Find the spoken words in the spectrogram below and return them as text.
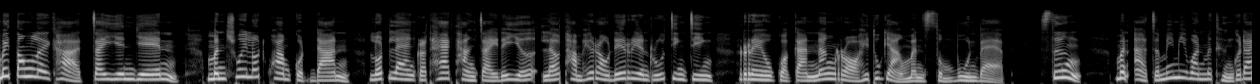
ไม่ต้องเลยค่ะ ใจเย็นๆ มันช่วยลดความกดดัน ลดแรงกระแทกทางใจได้เยอะ แล้วทำให้เราได้เรียนรู้จริง ๆ เร็วกว่าการนั่งรอให้ทุกอย่างมันสมบูรณ์แบบ ซึ่งมันอาจจะไม่มีวันมาถึงก็ได้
